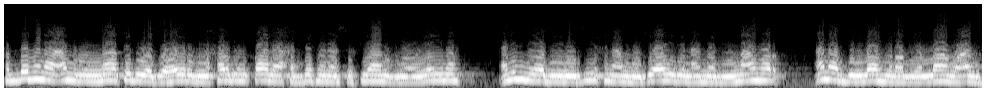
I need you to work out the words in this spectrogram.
حدثنا عمرو الناقد وزهير بن حرب قال حدثنا سفيان بن عيينة عن ابن أبي نجيح عن مجاهد عن أبي معمر عن عبد الله رضي الله عنه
